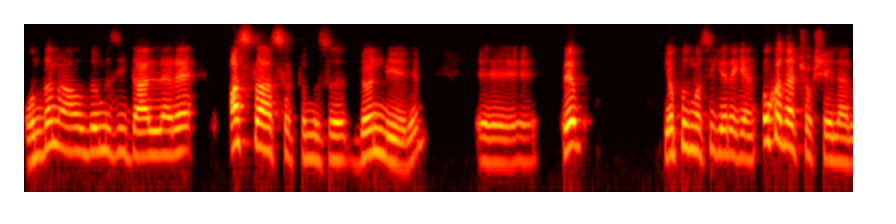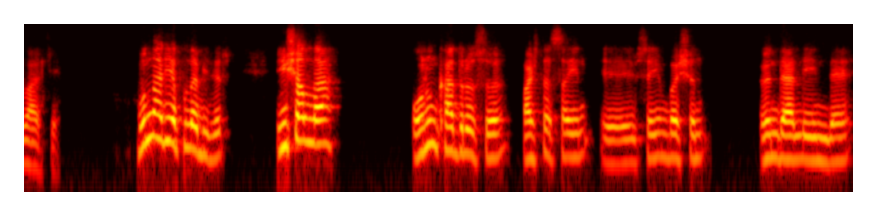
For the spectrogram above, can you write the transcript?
Ondan aldığımız ideallere asla sırtımızı dönmeyelim. E, ve yapılması gereken o kadar çok şeyler var ki. Bunlar yapılabilir. İnşallah onun kadrosu başta Sayın e, Hüseyin Baş'ın önderliğinde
